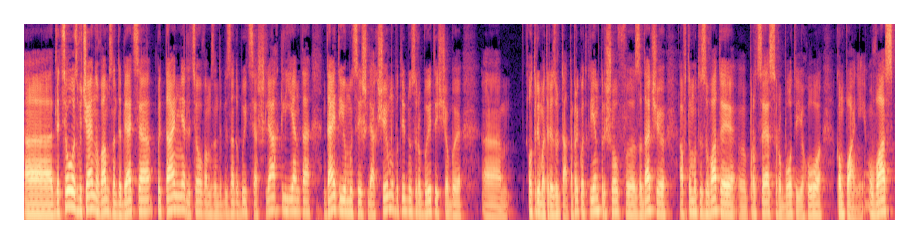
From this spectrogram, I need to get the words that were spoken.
Е, Для цього, звичайно, вам знадобляться питання, для цього вам знадобиться шлях клієнта. Дайте йому цей шлях, що йому потрібно зробити, щоб е, отримати результат. Наприклад, клієнт прийшов з задачею автоматизувати е, процес роботи його компанії. У вас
